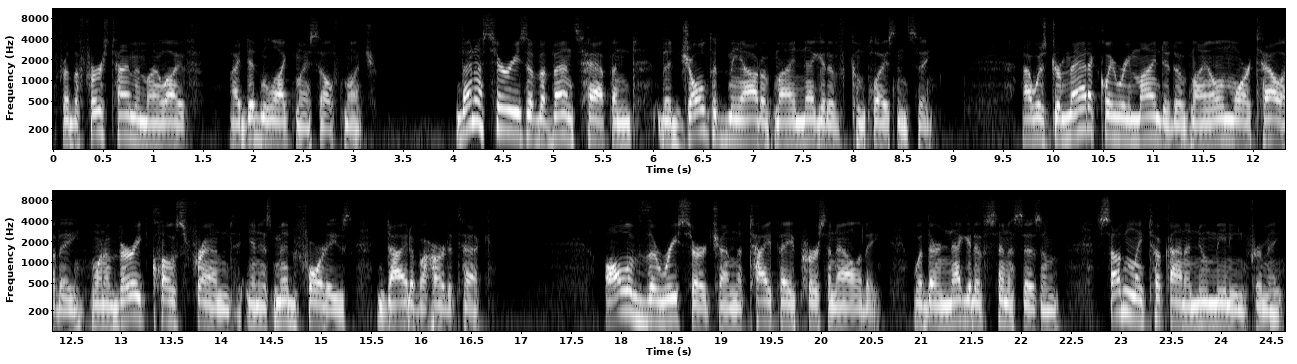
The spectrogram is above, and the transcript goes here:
For the first time in my life, I didn't like myself much. Then a series of events happened that jolted me out of my negative complacency. I was dramatically reminded of my own mortality when a very close friend in his mid 40s died of a heart attack. All of the research on the type A personality, with their negative cynicism, suddenly took on a new meaning for me.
